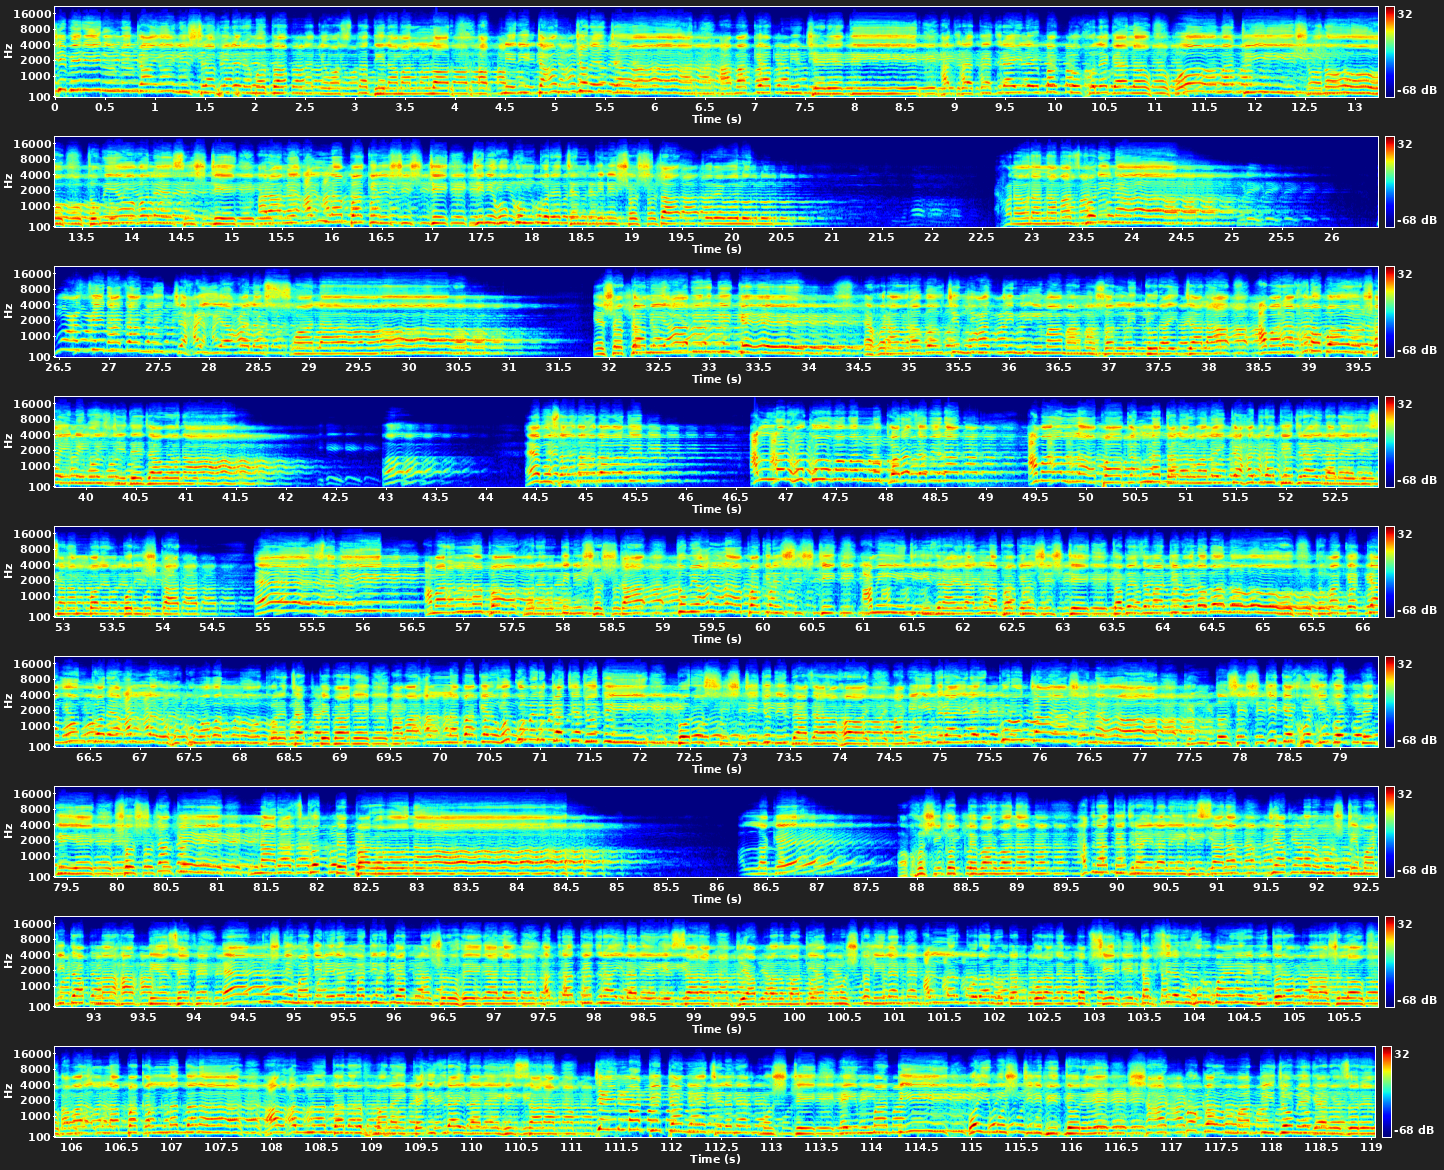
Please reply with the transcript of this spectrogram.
জিবরিল, মিকাইল, ইসরাফিলের মতো আপনাকে ওয়াস্তা দিলাম আল্লাহর। আপনি রিটার্ন চলে যান। আমাকে আপনি ছেড়ে দিন। হযরত বাক্য খুলে গেল, ও মাটি, শোনো হলে সৃষ্টি। আর আমি আল্লাহ পাকের সৃষ্টি, যিনি হুকুম করেছেন তিনি স্রষ্টা। বলুন। এখন আমরা নামাজ পড়ি না। দিকে। এখন আমরা বলছি ইমাম আর মুসল্লি তুরাই আমার এখনও বয়স হয়নি, মসজিদে যাব না। এ মুসলমান আল্লাহর হুকুম অমান্য করা যাবে না। আমার আল্লাহ পাক আল্লাহ তাআলার মালাইকা হযরত ইসরাইল আলাইহিস সালাম বলেন পরিষ্কার। আমার আল্লাহ পাক হলেন তিনি স্রষ্টা। তুমি আল্লাহ পাকের সৃষ্টি, আমি ইসরাইল আল্লাহ পাকের সৃষ্টি। তবে জামাটি বলো বলো, তোমাকে কেমন করে আল্লাহর হুকুম অমান্য করে ছাড়তে পারে? আমার আল্লাহ পাকের হুকুমের কাছে যদি পুরো সৃষ্টি যদি বেজার হয়, আমি ইসরায়েলের কোনো চায় আসে না। কিন্তু সৃষ্টিকে খুশি করতে গিয়ে স্রষ্টাকে নারাজ করতে পারব না। আল্লাহকে অখুশি করতে পারব না। হযরত ইসরাইল আলাইহিস সালাম যে আপনার মুষ্টি মাটিতে আপনার হাত দিয়েছেন, এক মুষ্টি মাটি নিলেন মাটির কান্না শুরু হয়ে গেল। হযরত ইসরাইল আলাইহিস সালাম যে আপনার মাটি এক মুষ্টি নিলেন, আল্লাহর কোরআন ওঠান কোরআনের তাফসীর, তাফসীরের রুহুল বায়ানের ভিতরে আপনার আসলো। আমার আল্লাহ পাক আল্লাহ তাআলা, আর আল্লাহ তাআলার মালাইকা ইসরাইল আলাইহিস সালাম যেই মাটিটা নিয়েছিলেন এক মুষ্টি, এই মাটি ওই মুষ্টির ভিতরে ষাট প্রকার মাটি জমে গেল জোরে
